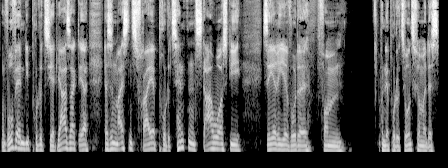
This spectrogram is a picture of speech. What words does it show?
und wo werden die produziert? Ja, sagt er, das sind meistens freie Produzenten. Star Wars, die Serie wurde vom von der Produktionsfirma des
